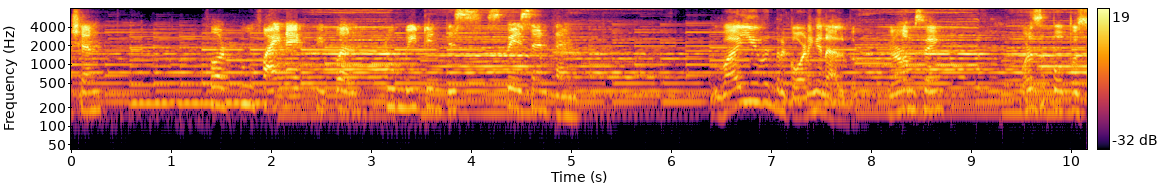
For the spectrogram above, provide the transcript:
divine for two finite people to meet in this space and time. why are you even recording an album? You know what I'm saying? What is the purpose?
